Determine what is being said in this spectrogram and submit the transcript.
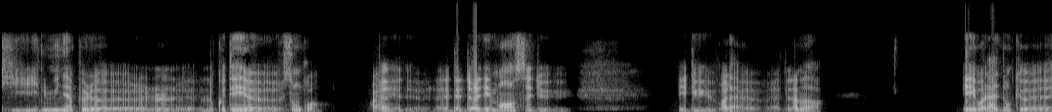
qui illumine un peu le, le, le côté euh, sombre, voilà, de, la démence et du, et du, voilà, euh, de la mort. Et voilà, donc, euh,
